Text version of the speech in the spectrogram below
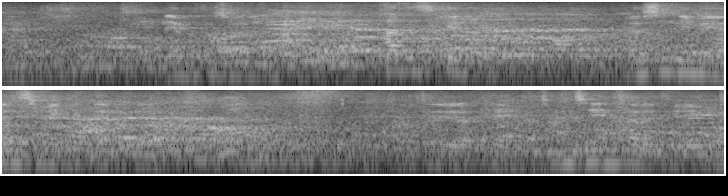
네. 내일부터 저는 하드 스케줄 여신님의 연습이 있기 때문에 전체 인사를 드리고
